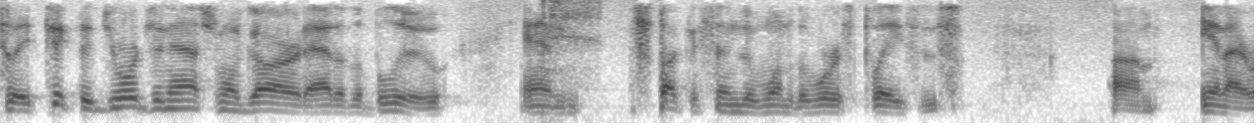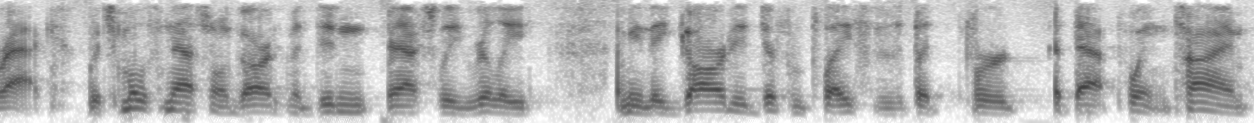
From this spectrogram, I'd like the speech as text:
So they picked the Georgia National Guard out of the blue and stuck us into one of the worst places um, in Iraq, which most National Guardsmen didn't actually really. I mean, they guarded different places, but for at that point in time,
